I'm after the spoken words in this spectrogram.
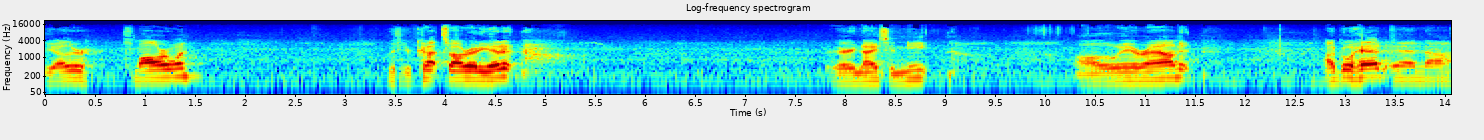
The other smaller one with your cuts already in it. Very nice and neat all the way around it. I'll go ahead and uh,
